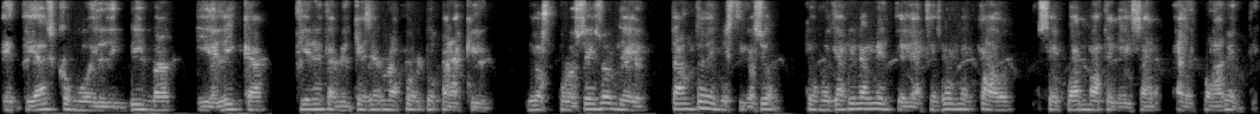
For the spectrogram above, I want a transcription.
entidades como el INVIMA y el ICA tienen también que hacer un aporte para que los procesos de tanto de investigación como ya finalmente de acceso al mercado se puedan materializar adecuadamente.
